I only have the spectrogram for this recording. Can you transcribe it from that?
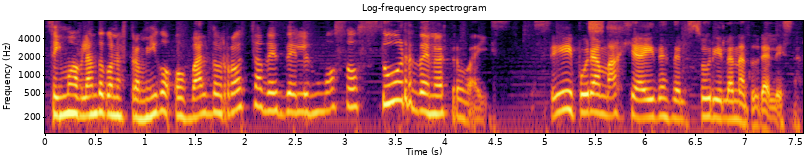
seguimos hablando con nuestro amigo Osvaldo Rocha desde el hermoso sur de nuestro país. Sí, pura magia ahí desde el sur y la naturaleza.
